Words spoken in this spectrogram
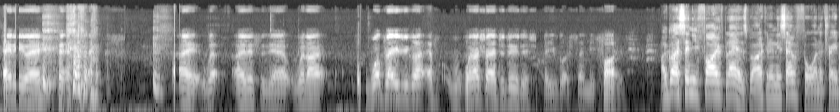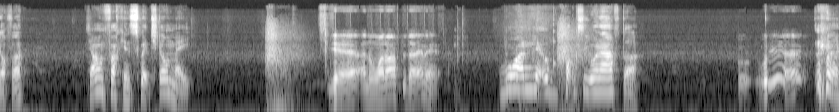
anyway, hey, wh- hey, listen, yeah. When I, what players you got? If, when I how to do this, you've got to send me five. I gotta send you five players, but I can only send four in a trade offer. See, I'm fucking switched on, mate. Yeah, and the one after that, innit? One little poxy one after. Well, yeah.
